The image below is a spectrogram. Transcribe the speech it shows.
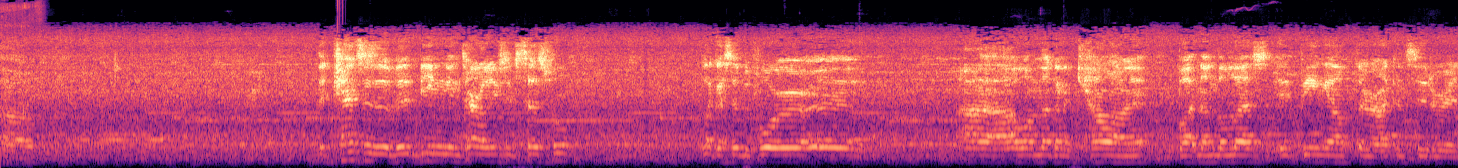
Um, the chances of it being entirely successful, like I said before, uh, I, I'm not gonna count on it. But nonetheless, it being out there, I consider it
